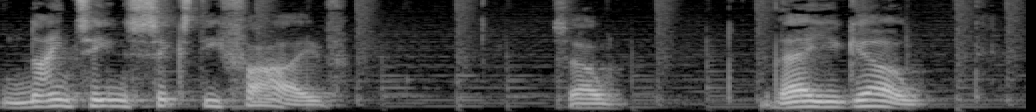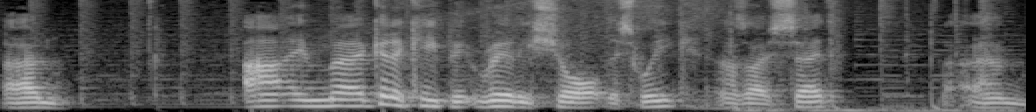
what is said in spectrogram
1965. So there you go. Um, I'm uh, going to keep it really short this week, as I've said, um,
